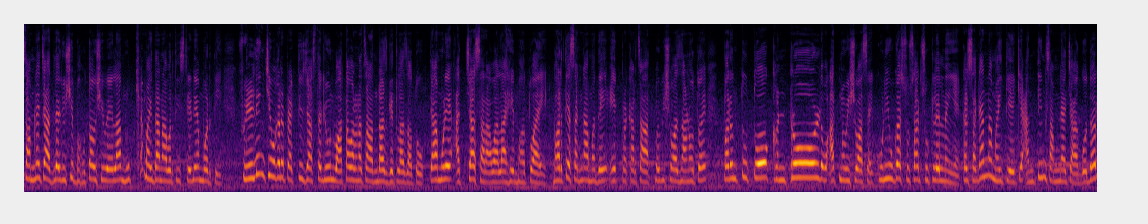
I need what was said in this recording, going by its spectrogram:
सामन्याच्या आदल्या दिवशी बहुतांशी वेळेला मुख्य मैदानावरती स्टेडियमवरती फिल्डिंगची वगैरे प्रॅक्टिस जास्त घेऊन वातावरणाचा अंदाज घेतला जातो. त्यामुळे आजच्या सरावाला हे महत्त्व आहे. भारतीय संघामध्ये एक प्रकारचा आत्मविश्वास जाणवतोय. परंतु तो कंट्रोल्ड आत्मविश्वास आहे. कुणी उगा सुसाट सुटलेलं नाही आहे कारण सगळ्यांना माहिती आहे की अंतिम सामन्याच्या अगोदर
